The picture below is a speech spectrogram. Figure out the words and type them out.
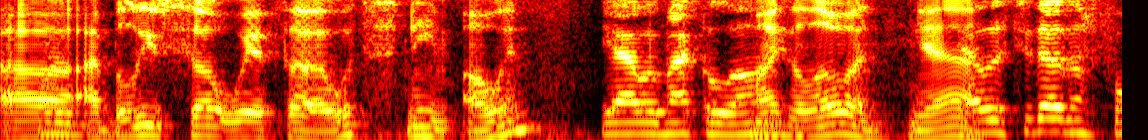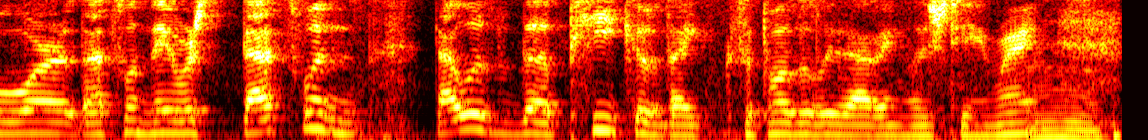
uh, I believe so with, uh, what's his name? Owen? Yeah, with Michael Owen. Michael Owen. Yeah. That was 2004. That's when they were. That's when that was the peak of like supposedly that English team, right? Mhm.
